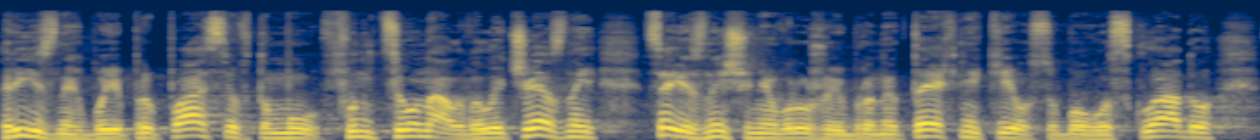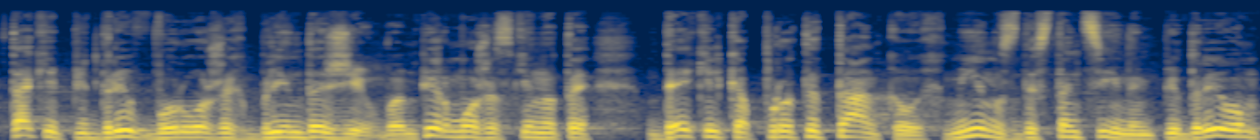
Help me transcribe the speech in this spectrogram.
різних боєприпасів, тому функціонал величезний. Це і знищення ворожої бронетехніки, особового складу, так і підрив ворожих бліндажів. Вампір може скинути декілька протитанкових мін з дистанційним підривом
